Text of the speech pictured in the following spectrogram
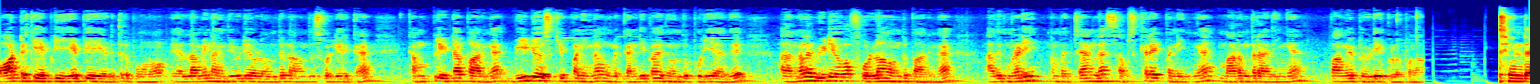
பாட்டுக்கு எப்படி ஏபிஐ எடுத்துட்டு போகணும் எல்லாமே நான் இந்த வீடியோவில் வந்து நான் வந்து சொல்லியிருக்கேன். கம்ப்ளீட்டா பாருங்க. வீடியோ ஸ்கிப் பண்ணீங்கன்னா உங்களுக்கு கண்டிப்பா இது வந்து புரியாது. அதனால வீடியோவை ஃபுல்லா வந்து பாருங்க. அதுக்கு முன்னாடி நம்ம சேனலை சப்ஸ்கிரைப் பண்ணிக்கங்க. மறந்துடாதீங்க. வாங்க இப்போ வீடியோக்குள்ளே போகலாம் இந்த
